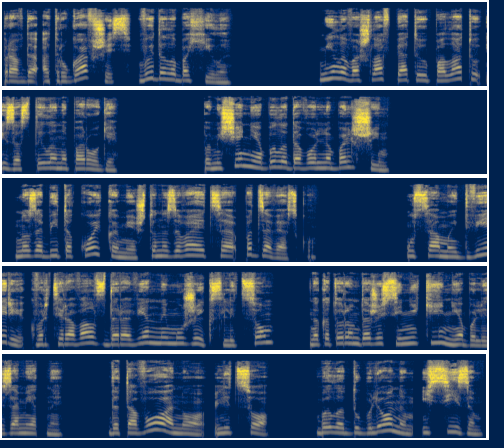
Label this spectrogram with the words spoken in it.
Правда, отругавшись, выдала бахилы. Мила вошла в пятую палату и застыла на пороге. Помещение было довольно большим, но забито койками, что называется, под завязку. У самой двери квартировал здоровенный мужик с лицом, на котором даже синяки не были заметны. До того оно, лицо, было дубленым и сизым,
